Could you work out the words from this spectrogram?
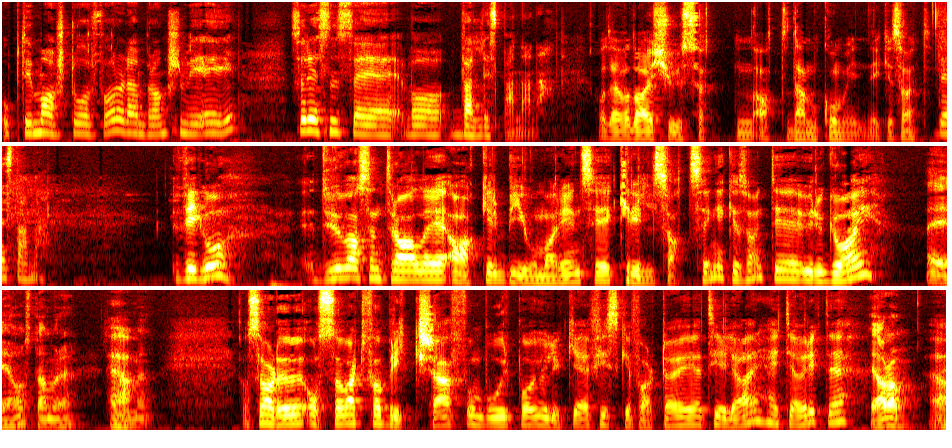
Optimar står for, og den bransjen vi er i. Så det syns jeg var veldig spennende. Og det var da i 2017 at de kom inn, ikke sant? Det stemmer. Viggo, du var sentral i Aker Biomarins krillsatsing, ikke sant, i Uruguay? Ja, stemmer det. Ja. Og så har du også vært fabrikksjef om bord på ulike fiskefartøy tidligere, er ikke det riktig? Ja da. Ja.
